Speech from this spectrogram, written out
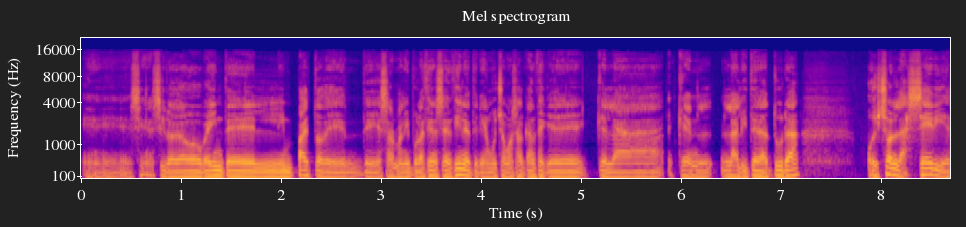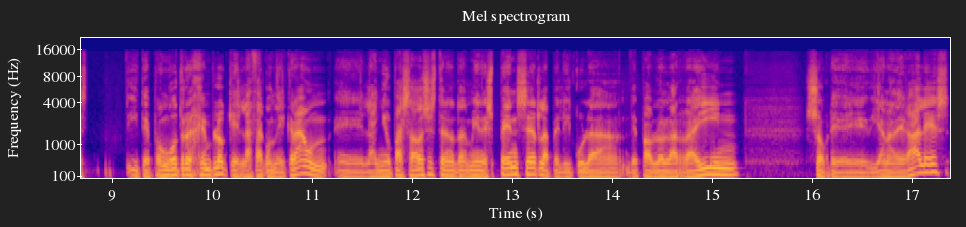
eh, si en el siglo XX el impacto de, esas manipulaciones en cine tenía mucho más alcance que, la, en la literatura, hoy son las series. Y te pongo otro ejemplo que enlaza con The Crown. El año pasado se estrenó también Spencer, la película de Pablo Larraín sobre Diana de Gales,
